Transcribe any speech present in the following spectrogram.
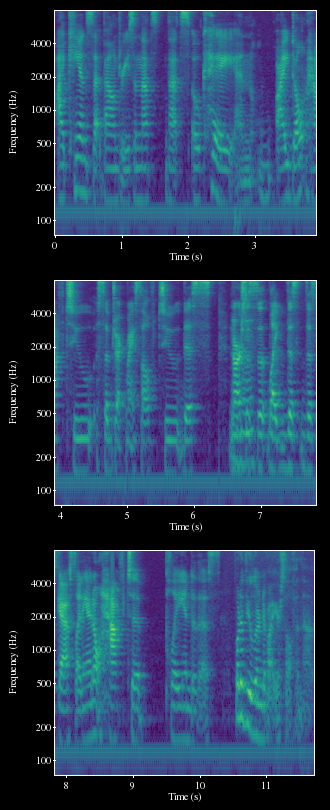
I can set boundaries and that's that's okay and I don't have to subject myself to this mm-hmm. narcissist like this this gaslighting. I don't have to play into this. What have you learned about yourself in that?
